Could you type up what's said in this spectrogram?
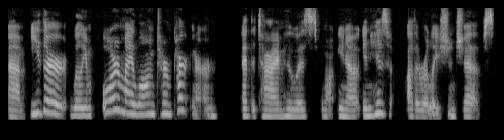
um, either William or my long term partner at the time, who was, you know, in his other relationships.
